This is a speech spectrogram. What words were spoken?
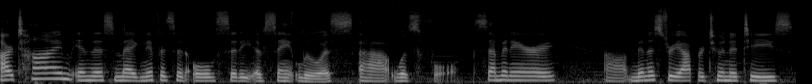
Our time in this magnificent old city of St. Louis uh, was full. Seminary, uh, ministry opportunities,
